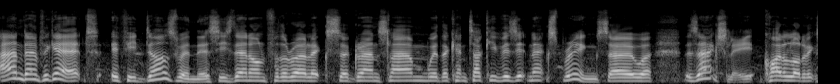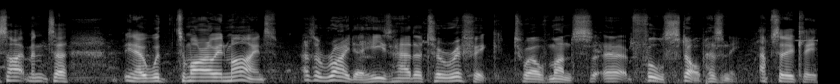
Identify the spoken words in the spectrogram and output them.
And don't forget, if he does win this, he's then on for the Rolex uh, Grand Slam with a Kentucky visit next spring. So uh, there's actually quite a lot of excitement, uh, you know, with tomorrow in mind. As a rider, he's had a terrific 12 months, uh, full stop, hasn't he? Absolutely.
